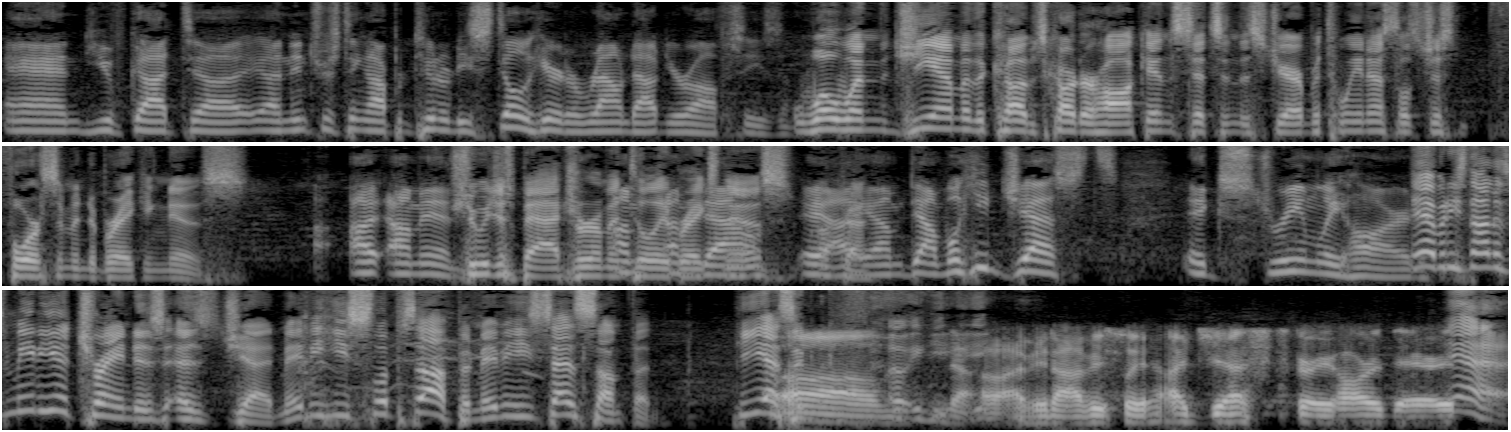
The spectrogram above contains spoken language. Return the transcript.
and you've got uh, an interesting opportunity still here to round out your offseason. Well, when the GM of the Cubs, Carter Hawkins, sits in this chair between us, let's just force him into breaking news. I, am in. Should we just badger him until I'm, he breaks I'm news? Yeah, okay. I, I'm down. Well, he jests extremely hard. Yeah, but he's not as media trained as, as Jed. Maybe he slips up and maybe he says something. He has a. Um, no, I mean, obviously, I jest very hard there. Yeah,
